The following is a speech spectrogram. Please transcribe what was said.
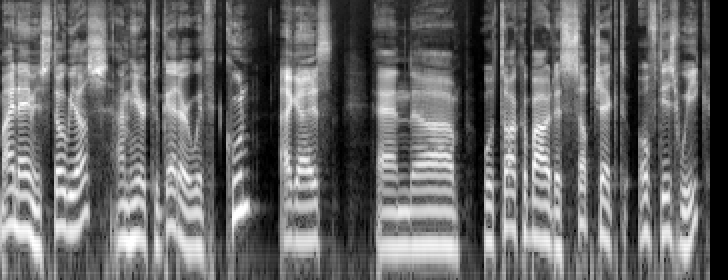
My name is Tobias. I'm here together with Koen, Hi guys. and uh, we'll talk about the subject of this week.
